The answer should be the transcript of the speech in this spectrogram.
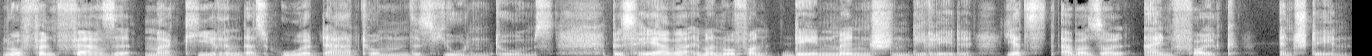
Nur fünf Verse markieren das Urdatum des Judentums. Bisher war immer nur von den Menschen die Rede, jetzt aber soll ein Volk entstehen.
